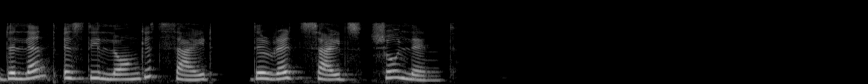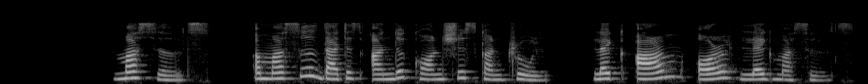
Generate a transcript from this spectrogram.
The length is the longest side, the red sides show length. Muscles A muscle that is under conscious control, like arm or leg muscles.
